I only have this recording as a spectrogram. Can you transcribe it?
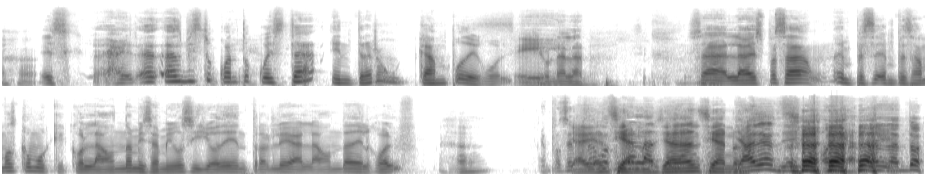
Ajá. es, ¿has visto cuánto cuesta entrar a un campo de golf? Sí, una lana. O sea, la vez pasada empecé- empezamos como que con la onda, mis amigos y yo, de entrarle a la onda del golf. Ajá. Pues Ya de ancianos, ya de ancianos. Ya, de anciano, oye, anda dando-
